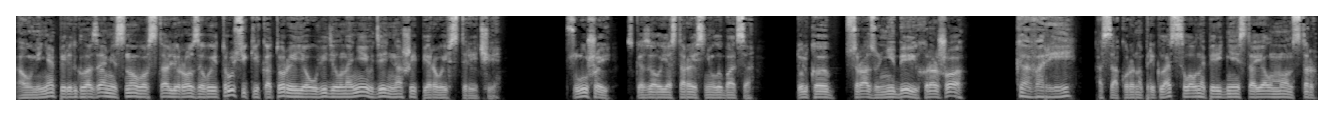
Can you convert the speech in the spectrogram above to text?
А у меня перед глазами снова встали розовые трусики, которые я увидел на ней в день нашей первой встречи. «Слушай», — сказал я, стараясь не улыбаться. «Только сразу не бей, хорошо?» «Говори», — а Сакура напряглась, словно перед ней стоял монстр.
